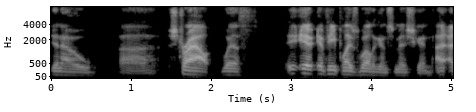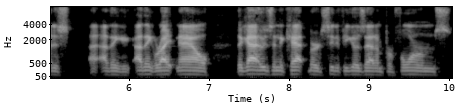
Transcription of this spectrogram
you know, uh, Stroud with if, if, he plays well against Michigan. I, I just I think I think right now the guy who's in the catbird seat, if he goes out and performs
